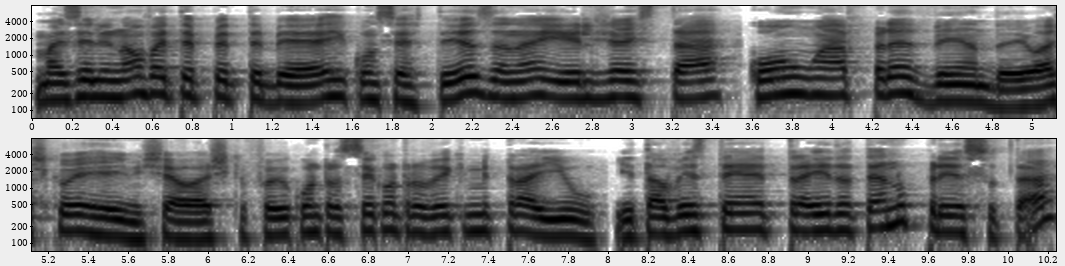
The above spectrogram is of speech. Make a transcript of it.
Mas ele não vai ter PTBR, com certeza, né? E ele já está com a pré-venda. Eu acho que eu errei, Michel. Acho que foi o Ctrl-C, Ctrl-V que me traiu. E talvez tenha traído até no preço, tá?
